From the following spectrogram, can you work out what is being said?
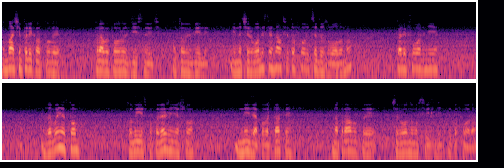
Бачимо приклад, коли правий поворот здійснюють автомобілі і на червоний сигнал світофору це дозволено в Каліфорнії. За винятком, коли є попередження, що не можна повертати направо при червоному світлі світофора.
